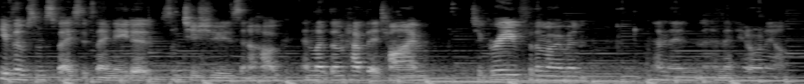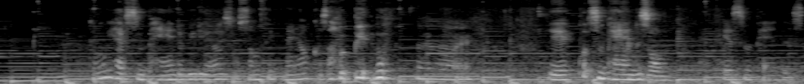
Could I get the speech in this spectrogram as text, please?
give them some space if they need it, some tissues and a hug, and let them have their time to grieve for the moment, and then and then head on out. Can we have some panda videos or something now? Because I'm a bit Oh, yeah put some pandas on. Here's some pandas.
